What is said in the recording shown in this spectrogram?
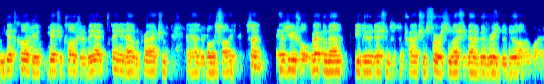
You get closer, get you closer to the x, then you'd have the fraction add to both sides. So as usual, recommend you do additions and subtractions first unless you've got a good reason to do otherwise.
